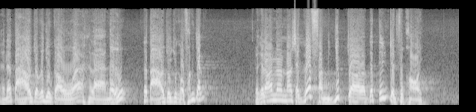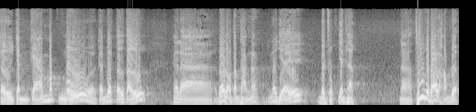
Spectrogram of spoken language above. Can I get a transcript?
Nó tạo cho cái nhu cầu á, là ngủ nó tạo cho nhu cầu phấn chấn và cái đó nó nó sẽ góp phần giúp cho cái tiến trình phục hồi từ trầm cảm mất ngủ cảm giác tự tử hay là rối loạn tâm thần đó nó dễ bình phục nhanh hơn. À, thiếu cái đó là không được.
